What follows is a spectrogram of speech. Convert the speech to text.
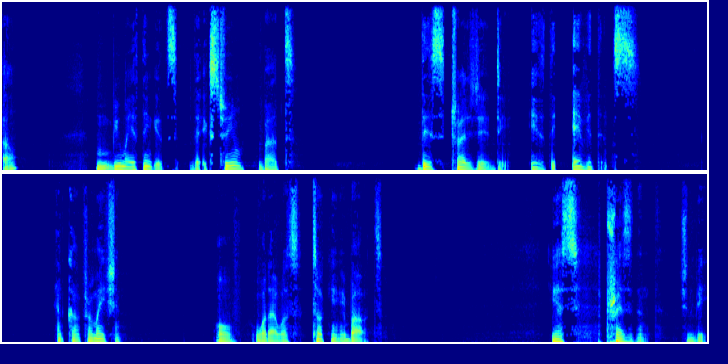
well, you may think it's the extreme, but this tragedy is the evidence and confirmation of what I was talking about. Yes, president should be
